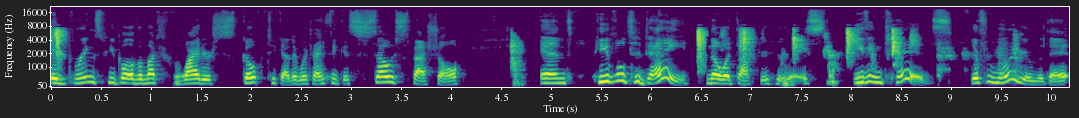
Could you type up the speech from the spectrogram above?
it brings people of a much wider scope together, which I think is so special. And people today know what Doctor Who is. Even kids, they're familiar with it.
